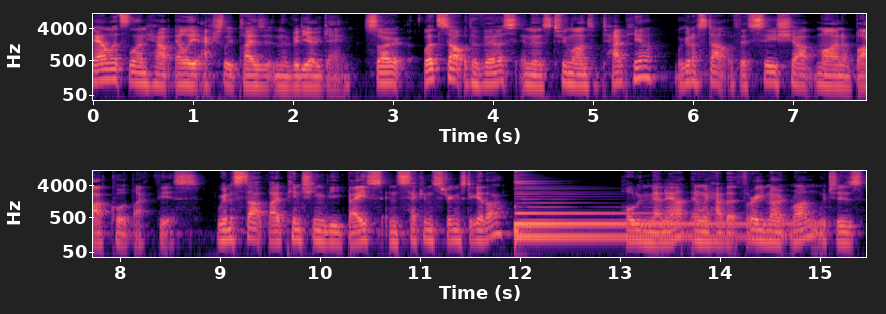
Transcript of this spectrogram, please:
Now let's learn how Ellie actually plays it in the video game. So let's start with a verse and there's two lines of tab here. We're gonna start with a C sharp minor bar chord like this. We're gonna start by pinching the bass and second strings together, holding that out, and we have that three note run, which is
